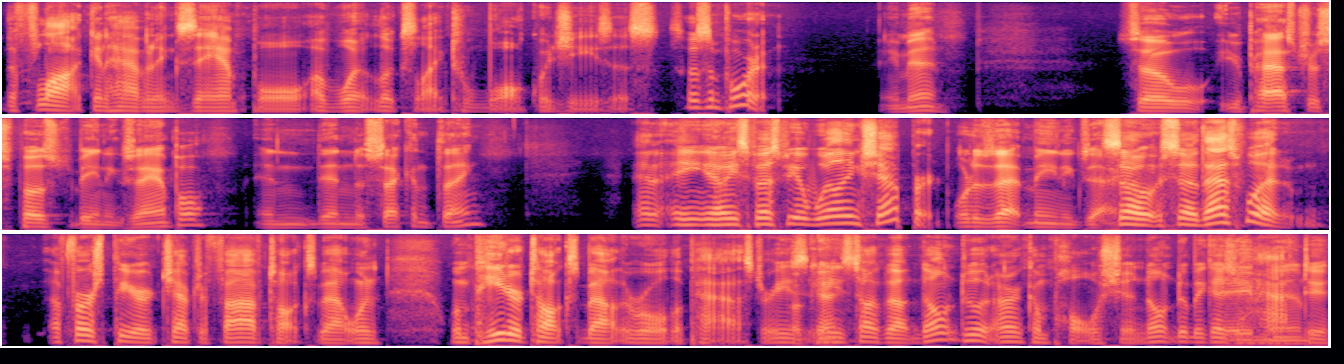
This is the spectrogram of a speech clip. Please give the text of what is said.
the flock can have an example of what it looks like to walk with Jesus." So it's important. Amen. So your pastor is supposed to be an example. And then the second thing, And, and, you know, he's supposed to be a willing shepherd. what does that mean exactly? So so that's what First Peter chapter five talks about when when Peter talks about the role of the pastor. He's Okay. he's talking about don't do it under compulsion, don't do it because you have to,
